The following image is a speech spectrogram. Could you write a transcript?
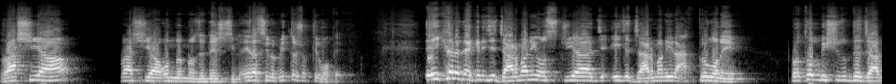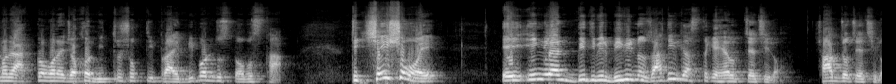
Russia Russia অন্যান্য যে দেশ ছিল, এরা ছিল মিত্র শক্তির মধ্যে। এইখানে দেখেন যে জার্মানি, অস্ট্রিয়া, যে এই যে জার্মানির আক্রমণে, প্রথম বিশ্বযুদ্ধে জার্মানির আক্রমণে যখন মিত্র শক্তি প্রায় বিপর্যস্ত অবস্থা ঠিক সেই সময় এই ইংল্যান্ড পৃথিবীর বিভিন্ন জাতির কাছ থেকে হেল্প চেয়েছিল, সাহায্য চেয়েছিল।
